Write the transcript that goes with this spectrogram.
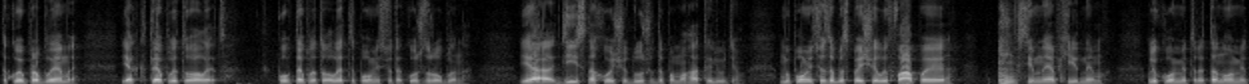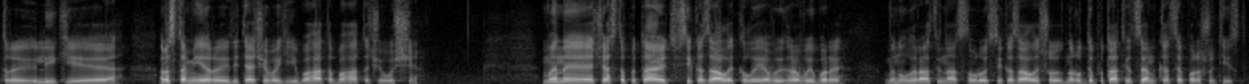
такої проблеми, як теплий туалет. Теплі туалети повністю також зроблено. Я дійсно хочу дуже допомагати людям. Ми повністю забезпечили ФАПи всім необхідним: глюкометри, тонометри, ліки, ростоміри, дитячі ваги багато-багато чого ще. Мене часто питають, всі казали, коли я виграв вибори минулий раз у 2012 році, всі казали, що народ депутат Яценка це парашутіст,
